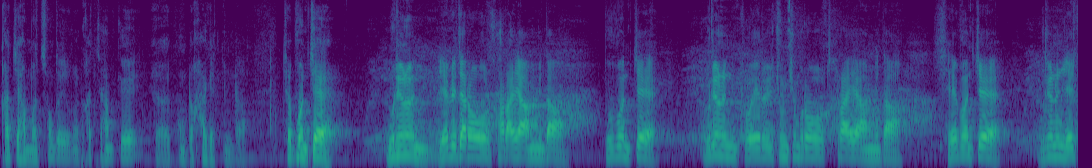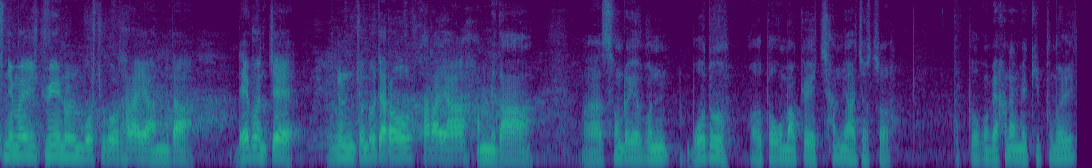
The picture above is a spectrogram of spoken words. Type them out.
같이 한번 성도 여러분 같이 함께 어, 봉독하겠습니다. 첫 번째, 우리는 예배자로 살아야 합니다. 두 번째, 우리는 교회를 중심으로 살아야 합니다. 세 번째, 우리는 예수님의 주인을 모시고 살아야 합니다. 네 번째, 우리는 전도자로 살아야 합니다. 아, 성도 여러분 모두 어, 복음학교에 참여하셔서 복음의 하나님의 기쁨을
